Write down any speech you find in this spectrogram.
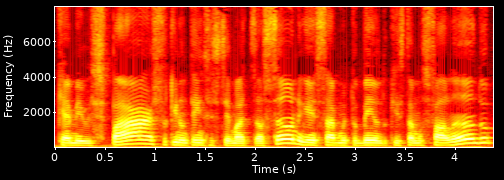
que é meio esparso, que não tem sistematização, ninguém sabe muito bem do que estamos falando,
